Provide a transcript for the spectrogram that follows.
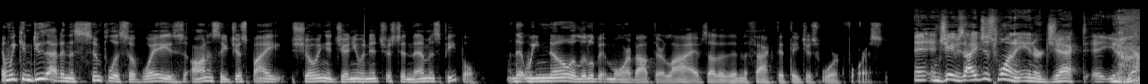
And we can do that in the simplest of ways, honestly, just by showing a genuine interest in them as people that we know a little bit more about their lives other than the fact that they just work for us. And, and, James, I just want to interject, uh, you know,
